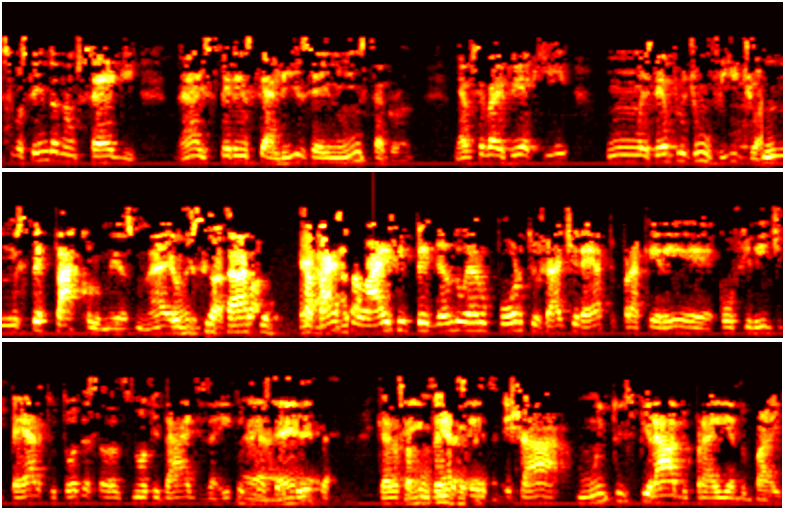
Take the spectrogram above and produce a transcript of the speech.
Se você ainda não segue, né, experiencialize aí no Instagram, né, você vai ver aqui um exemplo de um vídeo, um espetáculo mesmo, né? Eu um disse, espetáculo. acabar é, essa live pegando o aeroporto já direto para querer conferir de perto todas essas novidades aí que eu tinha é, certeza. É Quero essa Sim, conversa e deixar muito inspirado para ir a Dubai.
